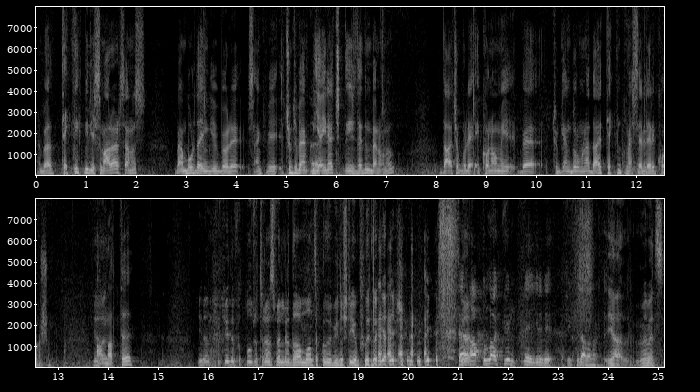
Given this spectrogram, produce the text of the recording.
hani böyle teknik bir isim ararsanız ben buradayım gibi böyle sanki bir çünkü ben bir yayına çıktı izledim ben onu. Daha çok böyle ekonomi ve Türkiye'nin durumuna dair teknik meseleleri konuşum. Ya, Anlattı. İnan Türkiye'de futbolcu transferleri daha mantıklı ve bilinçli yapılıyor yani şimdi. Sen Ya- Abdullah Gül'le ilgili bir fikri alalım. ya Mehmet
